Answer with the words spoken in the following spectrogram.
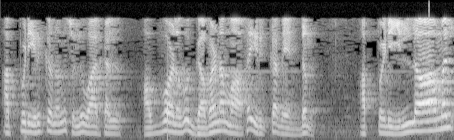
அப்படி இருக்கணும்னு சொல்லுவார்கள். அவ்வளவு கவனமாக இருக்க வேண்டும். அப்படி இல்லாமல்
